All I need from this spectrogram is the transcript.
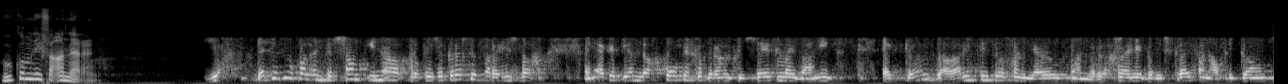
Hoekom die verandering? Ja, dit is nogal interessant in uh, professor Christopher Rensburg en ek het eendag koffie gedrink toe sê vir my Wannie, ek dink daardie titel van jou van riglyne by die skryf van Afrikaans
